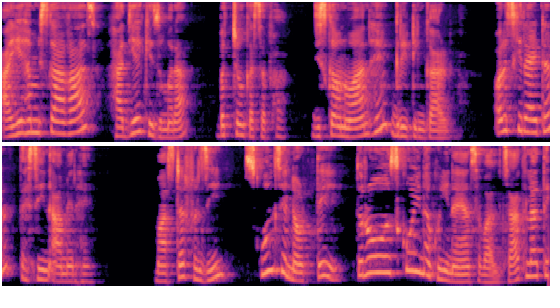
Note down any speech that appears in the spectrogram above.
آئیے ہم اس کا آغاز ہادیہ کے زمرہ بچوں کا صفحہ، جس کا عنوان ہے گریٹنگ کارڈ۔ اور اس کی رائٹر تحسین عامر ہیں۔ ماسٹر فرزین اسکول سے لوٹتے تو روز کوئی نہ کوئی نیا سوال ساتھ لاتے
